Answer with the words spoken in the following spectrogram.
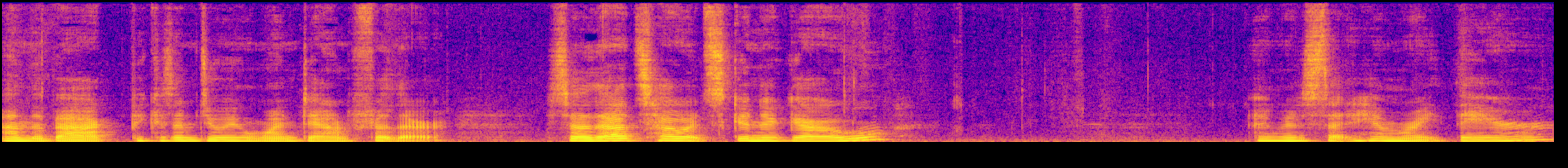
on the back because I'm doing one down further. So that's how it's going to go. I'm going to set him right there.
